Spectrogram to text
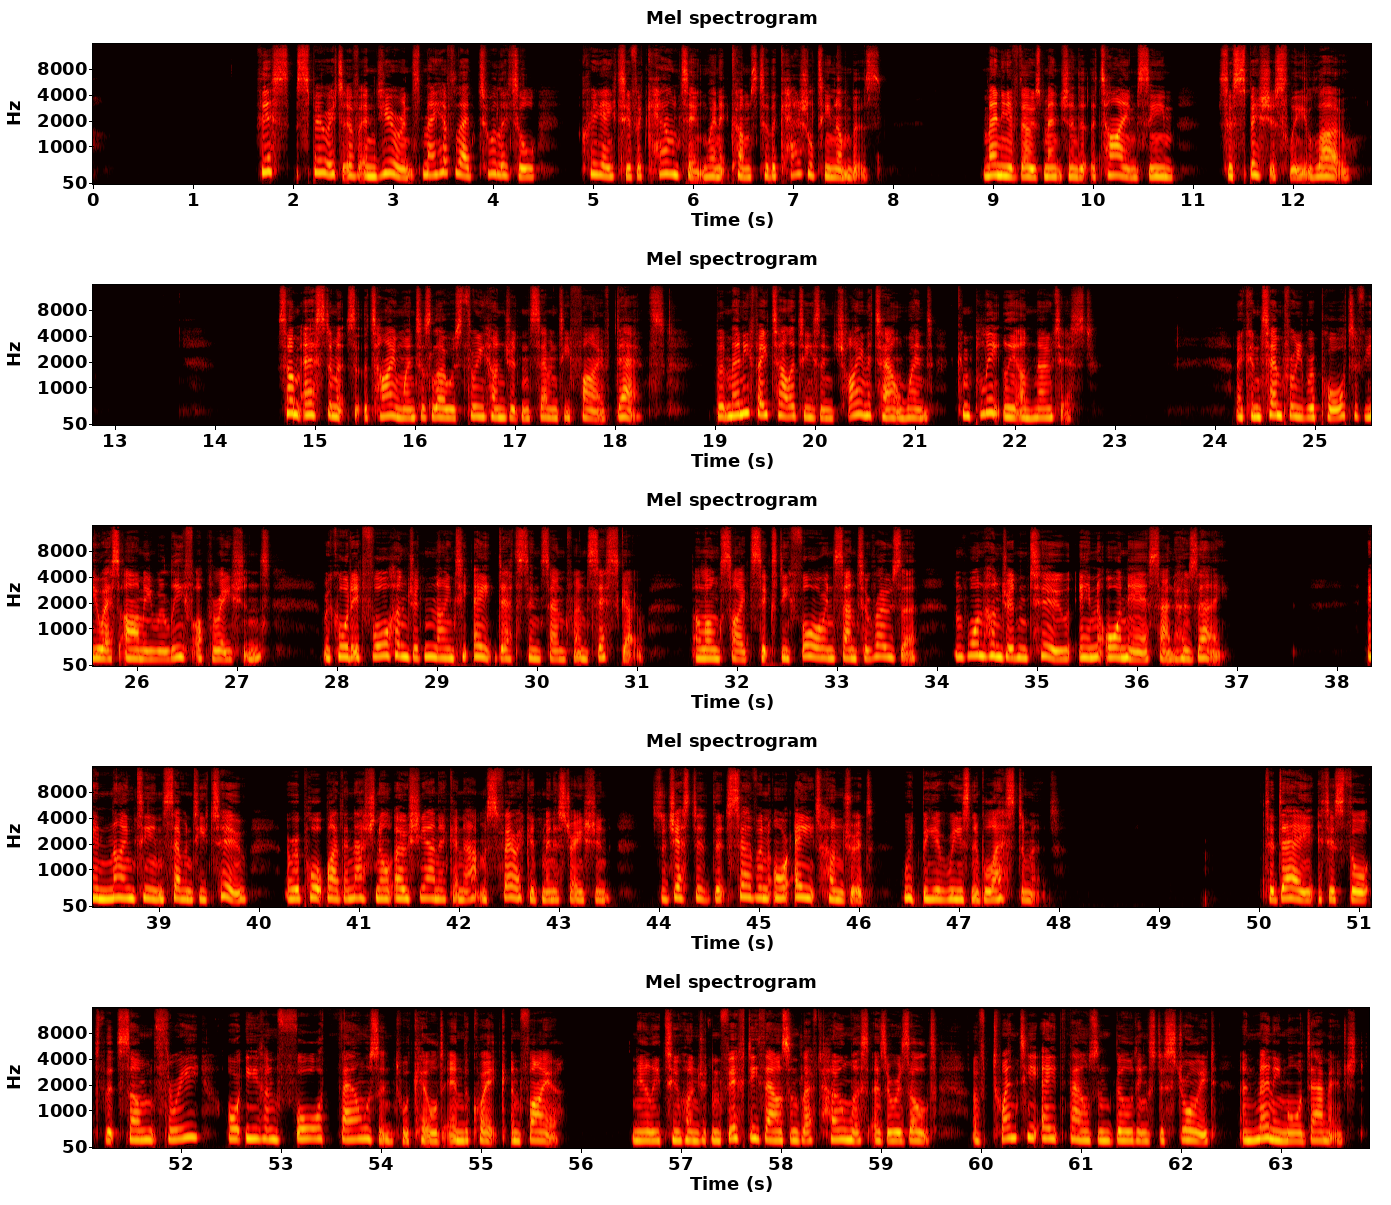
This spirit of endurance may have led to a little creative accounting when it comes to the casualty numbers. Many of those mentioned at the time seem suspiciously low. Some estimates at the time went as low as 375 deaths, but many fatalities in Chinatown went completely unnoticed. A contemporary report of US Army relief operations recorded 498 deaths in San Francisco, alongside 64 in Santa Rosa and 102 in or near San Jose. In 1972, a report by the National Oceanic and Atmospheric Administration suggested that 7 or 800 would be a reasonable estimate. Today, it is thought that some 3 or even 4,000 were killed in the quake and fire. Nearly 250,000 left homeless as a result of 28,000 buildings destroyed and many more damaged.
